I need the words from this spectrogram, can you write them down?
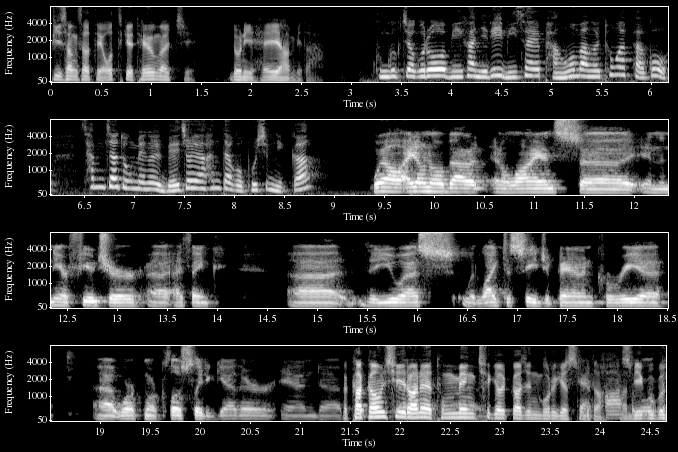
비상사태에 어떻게 대응할지 논의해야 합니다. 궁극적으로 미한일이 미사일 방어망을 통합하고 3자 동맹을 맺어야 한다고 보십니까? Well, I don't know about an alliance uh, in the near future. Uh, I think uh, the U.S. would like to see Japan and Korea Uh, uh, 가까운 시일 안에 동맹 체결까지는 모르겠습니다. 미국은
